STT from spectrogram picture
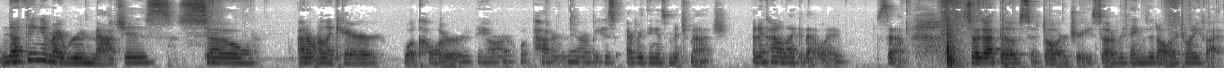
nothing in my room matches, so I don't really care what color they are, what pattern they are, because everything is mismatch, and I kind of like it that way. So, so I got those at Dollar Tree. So everything's a dollar twenty-five.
